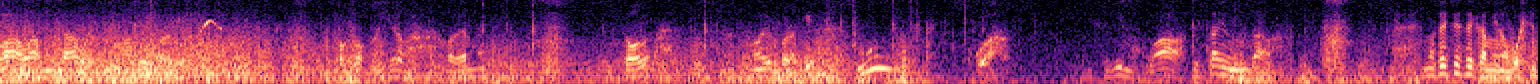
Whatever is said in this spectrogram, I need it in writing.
Wow, wow, mucha agua. ahí. Vamos a subir por aquí. Tampoco quiero joderme del todo. Vamos a ir por aquí. Uh, guau. Y seguimos. Wow, aquí inundado. No sé si es el camino bueno,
